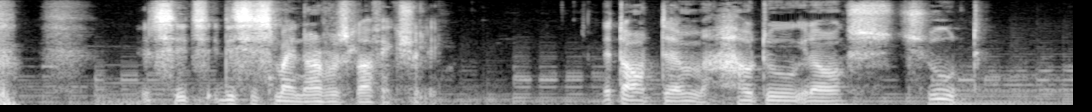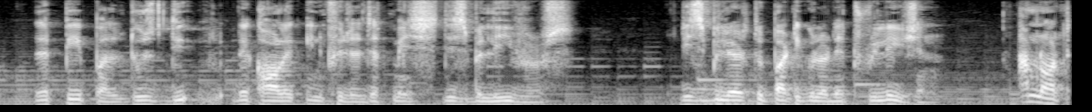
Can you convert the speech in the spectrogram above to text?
it's it's this is my nervous laugh actually. They taught them how to you know shoot the people they call it infidel that means disbelievers. Disbelievers to particular that religion. I'm not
